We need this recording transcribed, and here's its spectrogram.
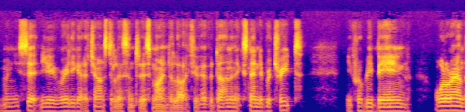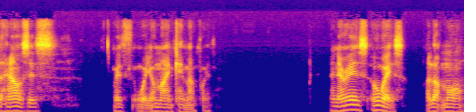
when you sit, you really get a chance to listen to this mind a lot. If you've ever done an extended retreat, you've probably been all around the houses with what your mind came up with. And there is always a lot more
